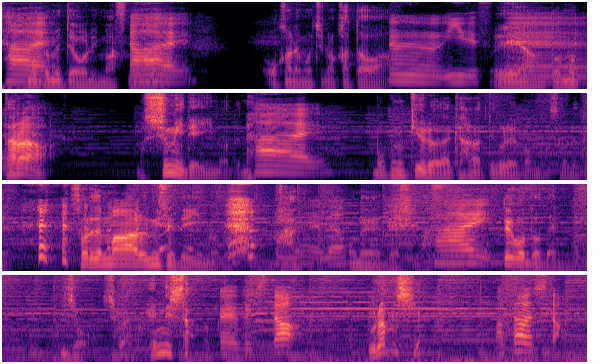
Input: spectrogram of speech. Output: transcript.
はい。求めておりますので、はい。お金持ちの方は、うんいいですね。ええやんと思ったら趣味でいいのでね。はい。僕の給料だけ払ってくれればもうそれで。それで回る店でいいので、はい。お願いいいたします。はい。ということで以上柴山健でした。おかよでした。裏飯屋。また明日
